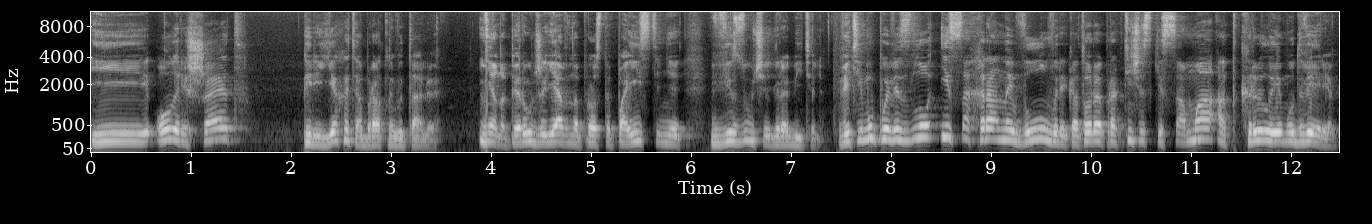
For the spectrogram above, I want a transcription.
и он решает переехать обратно в Италию. Не, ну Перуджи явно просто поистине везучий грабитель. Ведь ему повезло и с охраной в Лувре, которая практически сама открыла ему двери.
